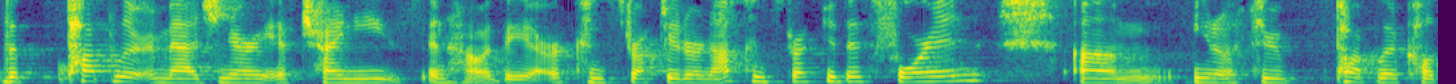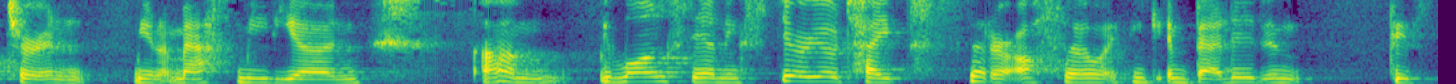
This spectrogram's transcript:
the popular imaginary of Chinese and how they are constructed or not constructed as foreign, um, you know, through popular culture and you know mass media and um, long-standing stereotypes that are also, I think, embedded in these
